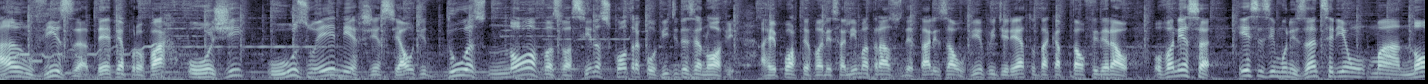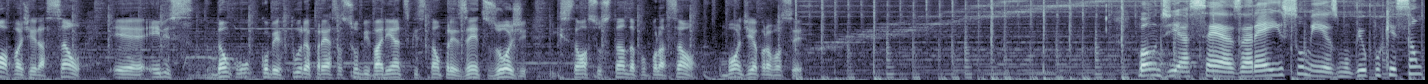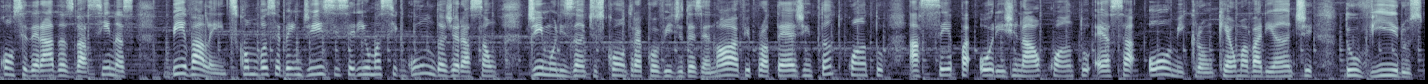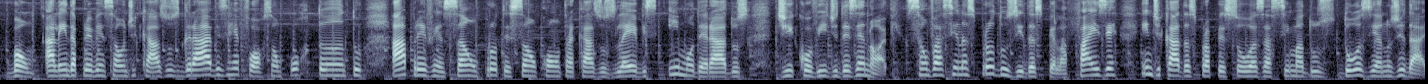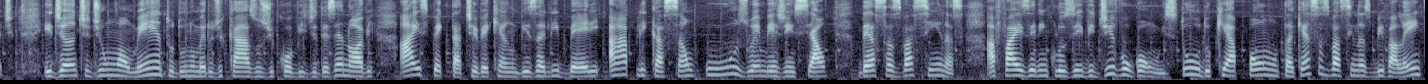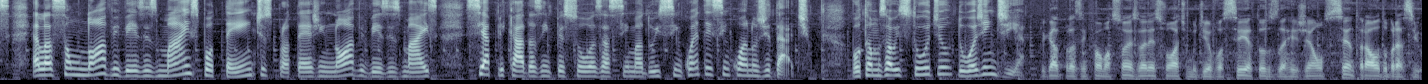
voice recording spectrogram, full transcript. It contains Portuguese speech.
A Anvisa deve aprovar hoje o uso emergencial de duas novas vacinas contra a Covid-19. A repórter Vanessa Lima traz os detalhes ao vivo e direto da capital federal. Ô Vanessa, esses imunizantes seriam uma nova geração? É, eles dão cobertura para essas subvariantes que estão presentes hoje e que estão assustando a população? Um bom dia para você. Bom dia, César. É isso mesmo, viu? Porque são consideradas vacinas bivalentes. Como você bem disse, seria uma segunda geração de imunizantes contra a Covid-19 e protegem tanto quanto a cepa original quanto essa Omicron, que é uma variante do vírus. Bom, além da prevenção de casos graves, reforçam, portanto, a prevenção, proteção contra casos leves e moderados de Covid-19. São vacinas produzidas pela Pfizer, indicadas para pessoas acima acima dos 12 anos de idade. E diante de um aumento do número de casos de Covid-19, a expectativa é que a Anvisa libere a aplicação, o uso emergencial dessas vacinas. A Pfizer, inclusive, divulgou um estudo que aponta que essas vacinas bivalentes, elas são nove vezes mais potentes, protegem nove vezes mais se aplicadas em pessoas acima dos 55 anos de idade. Voltamos ao estúdio do Hoje em Dia. Obrigado pelas informações, Vanessa. Um ótimo dia a você e a todos da região central do Brasil.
